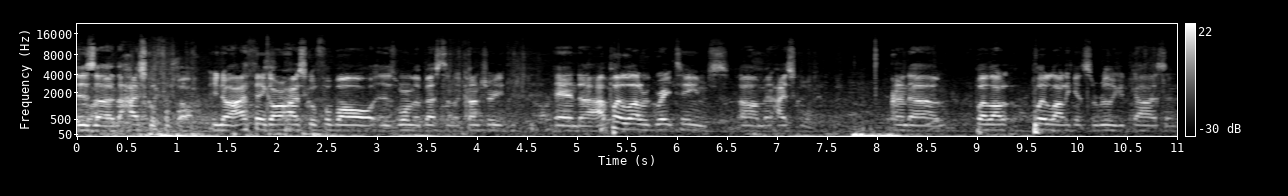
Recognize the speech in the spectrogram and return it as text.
is uh, the high school football. You know, I think our high school football is one of the best in the country, and uh, I play a lot of great teams um, in high school, and um, play a lot, played a lot against some really good guys, and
